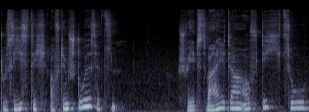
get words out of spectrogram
Du siehst dich auf dem Stuhl sitzen, schwebst weiter auf dich zu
